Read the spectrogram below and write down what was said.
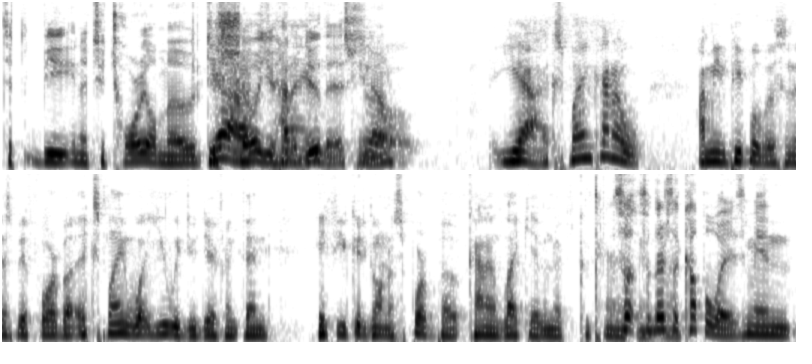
to be in a tutorial mode to show you how to do this. You so- know, Yeah, explain kind of. I mean, people listen to this before, but explain what you would do different than if you could go on a sport boat, kind of like giving a comparison. So, so there's a couple ways. I mean,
